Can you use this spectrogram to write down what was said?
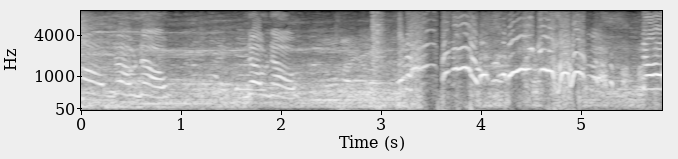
Oh no no. No no. Oh, no, no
